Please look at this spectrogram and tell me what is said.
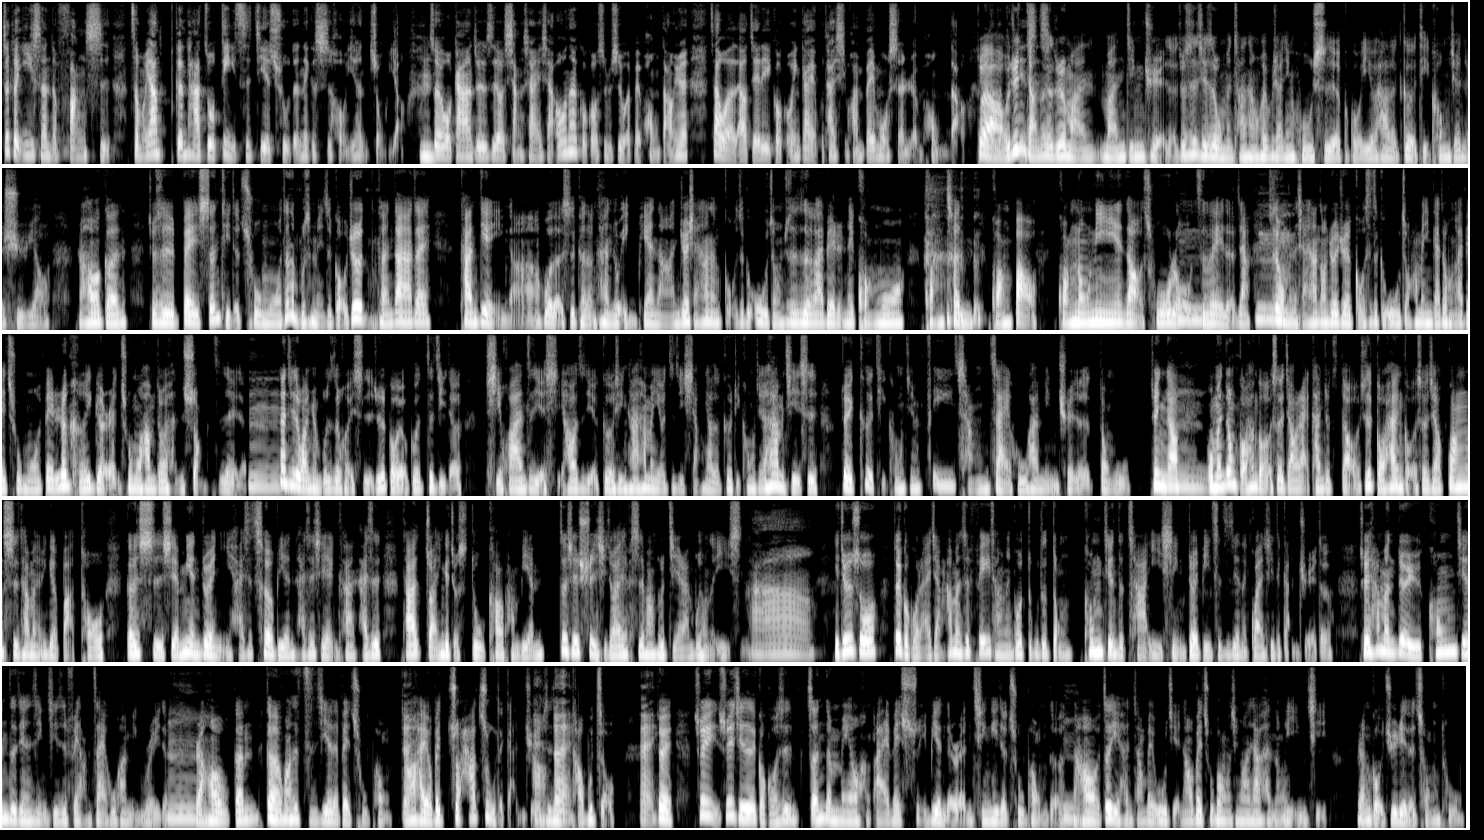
这个医生的方式怎么样？跟他做第一次接触的那个时候也很重要。嗯，所以我刚刚就是有想象一下，哦，那个狗狗是不是会被碰到？因为在我的了解里，狗狗应该也不太喜欢被陌生人碰到。对啊，我觉得你讲这个就是蛮蛮精确的。就是其实我们常常会不小心忽视了狗狗也有它的个体空间的需要，然后跟就是被身体的触摸，真的不是每只狗，就是可能大家在。看电影啊，或者是可能看很多影片啊，你就会想象成狗这个物种就是热爱被人类狂摸、狂蹭、狂抱、狂揉捏，然后搓揉之类的，这样、嗯、就是我们的想象中就会觉得狗是这个物种，他们应该都很爱被触摸，被任何一个人触摸，他们都会很爽之类的。嗯，但其实完全不是这回事，就是狗有个自己的喜欢、自己的喜好、自己的个性，他他们有自己想要的个体空间，他们其实是对个体空间非常在乎和明确的动物。所以你知道，嗯、我们用狗和狗的社交来看就知道，就是狗和狗的社交，光是他们一个把头跟视线面对你，还是侧边，还是斜眼看，还是它转一个九十度靠旁边，这些讯息都在释放出截然不同的意思啊。也就是说，对狗狗来讲，他们是非常能够读得懂空间的差异性，对彼此之间的关系的感觉的。所以，他们对于空间这件事情其实非常在乎和敏锐的。嗯，然后跟更何况是直接的被触碰，然后还有被抓住的感觉，哦、是那种逃不走。对对，所以所以其实狗狗是真的没有很爱被随便的人轻易的触碰的。嗯、然后这也很常被误解，然后被触碰的情况下，很容易引起人狗剧烈的冲突。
